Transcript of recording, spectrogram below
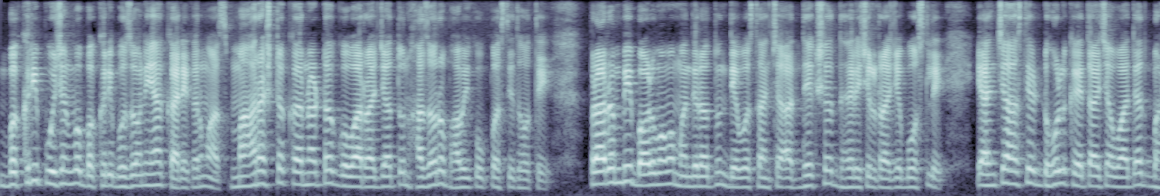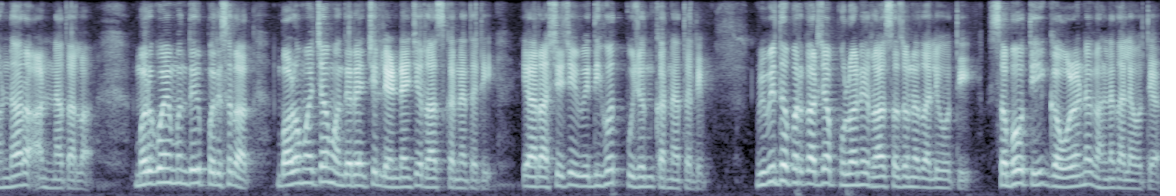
बकरी पूजन व बकरी भुजवणे ह्या कार्यक्रमास महाराष्ट्र कर्नाटक गोवा राज्यातून हजारो भाविक उपस्थित होते. प्रारंभी बाळूमामा मंदिरातून देवस्थानचे अध्यक्ष धैर्यशील राजे भोसले यांच्या हस्ते ढोल कैताळच्या वाद्यात भंडारा आणण्यात आला. मरगोय मंदिर परिसरात बाळूमाच्या मंदिरांची लेंड्यांची रास करण्यात आली. या राशीचे विधिवत पूजन करण्यात आले. विविध प्रकारच्या फुलांनी रास सजवण्यात आली होती. सभोवती गवळण्या घालण्यात आल्या होत्या.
